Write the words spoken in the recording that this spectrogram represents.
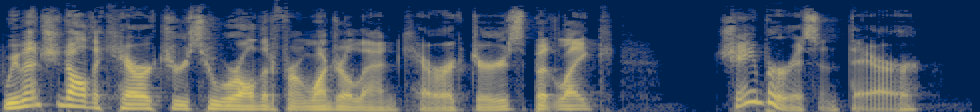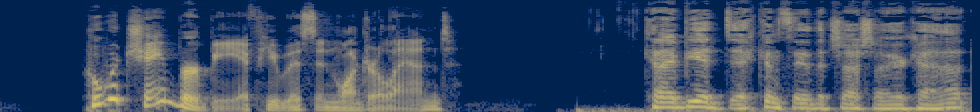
we mentioned all the characters who were all the different Wonderland characters, but like Chamber isn't there. Who would Chamber be if he was in Wonderland? Can I be a dick and say the Cheshire Cat?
